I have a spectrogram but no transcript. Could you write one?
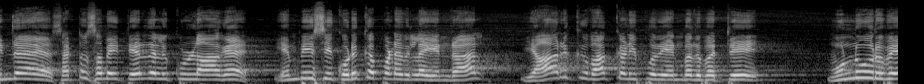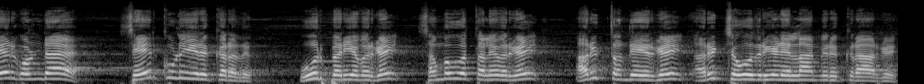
இந்த சட்டசபை தேர்தலுக்குள்ளாக எம்பிசி கொடுக்கப்படவில்லை என்றால் யாருக்கு வாக்களிப்பது என்பது பற்றி முந்நூறு பேர் கொண்ட செயற்குழு இருக்கிறது. ஊர் பெரியவர்கள் சமூக தலைவர்கள் அருட்தந்தையர்கள் அருட்சகோதரிகள் எல்லாம் இருக்கிறார்கள்.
